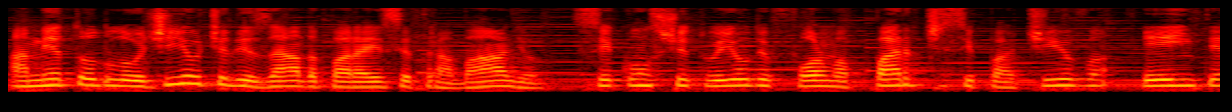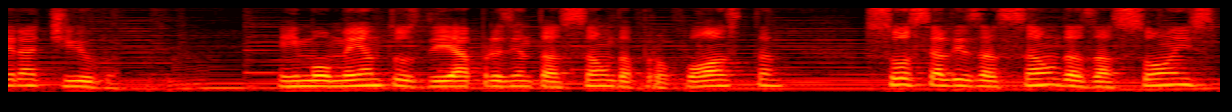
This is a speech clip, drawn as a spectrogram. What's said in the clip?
A metodologia utilizada para esse trabalho se constituiu de forma participativa e interativa, em momentos de apresentação da proposta, socialização das ações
